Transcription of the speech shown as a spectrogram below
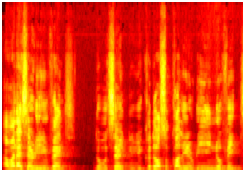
And when I say reinvent, they would say you could also call it re-innovate.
